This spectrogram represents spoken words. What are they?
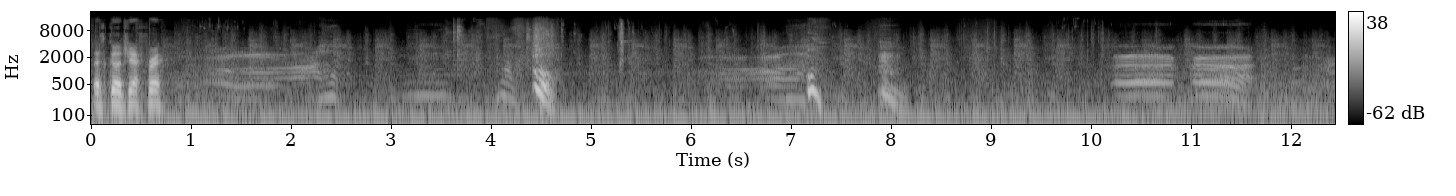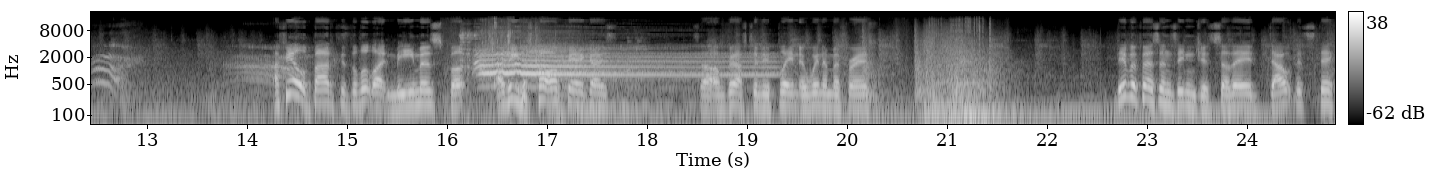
Let's go, Jeffrey. I feel bad because they look like memers, but I think they're 4K, guys. So I'm going to have to be playing to win, I'm afraid. The other person's injured, so they doubt the stick.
